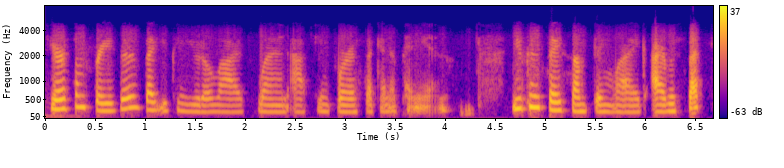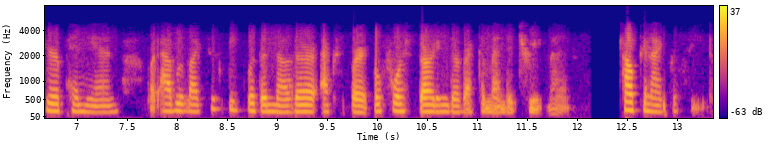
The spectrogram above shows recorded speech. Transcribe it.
Here are some phrases that you can utilize when asking for a second opinion. You can say something like, I respect your opinion, but I would like to speak with another expert before starting the recommended treatment. How can I proceed?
